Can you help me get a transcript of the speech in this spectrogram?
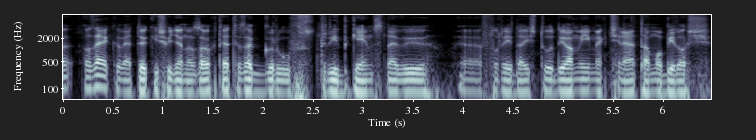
a, az elkövetők is ugyanazok, tehát ez a Groove Street Games nevű floridai stúdió, ami megcsinálta a mobilos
